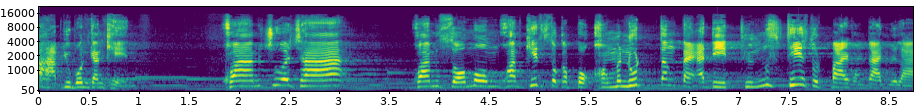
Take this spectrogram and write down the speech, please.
บาปอยู่บนกางเขน ความชั่วช้า ความโสมม ความคิดสกปรกของมนุษย์ ตั้งแต่อดีตถึงที่สุดปลายของการเวลา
